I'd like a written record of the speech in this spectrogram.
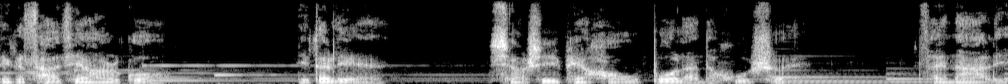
那个擦肩而过，你的脸。像是一片毫无波澜的湖水，在那里，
